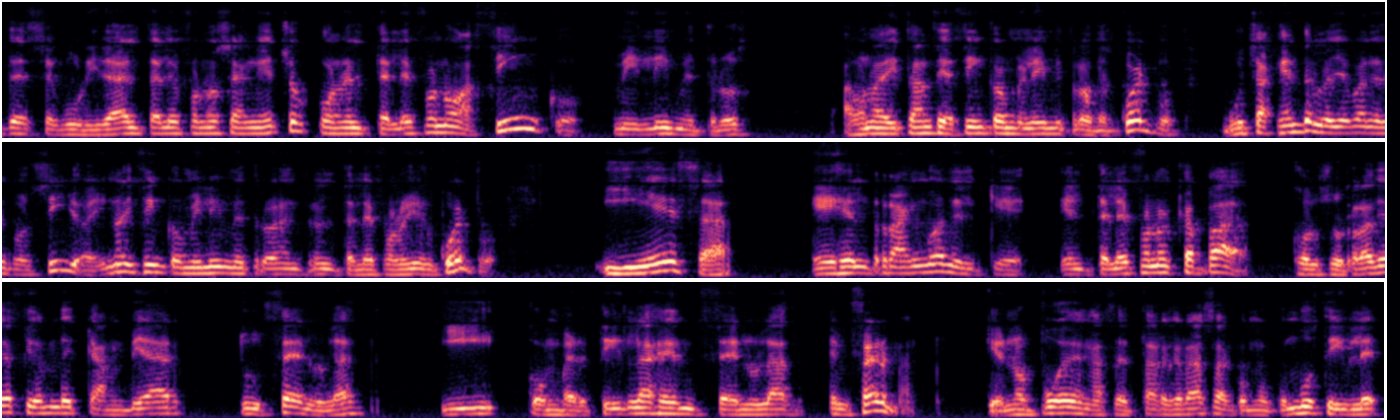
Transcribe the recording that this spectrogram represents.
de seguridad del teléfono se han hecho con el teléfono a 5 milímetros, a una distancia de 5 milímetros del cuerpo. Mucha gente lo lleva en el bolsillo, ahí no hay 5 milímetros entre el teléfono y el cuerpo. Y esa es el rango en el que el teléfono es capaz, con su radiación, de cambiar tus células y convertirlas en células enfermas, que no pueden aceptar grasa como combustible,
